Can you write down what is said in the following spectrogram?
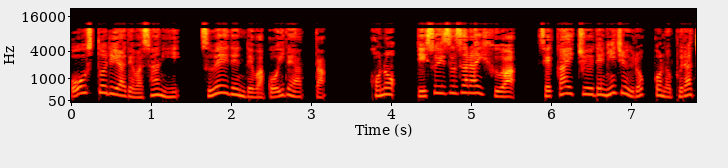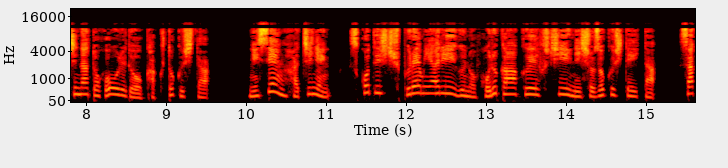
オーストリアでは3位、スウェーデンでは5位であった。この This is the Life は世界中で26個のプラチナとゴールドを獲得した。2008年、スコティッシュプレミアリーグのフォルカーク FC に所属していた、サッ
